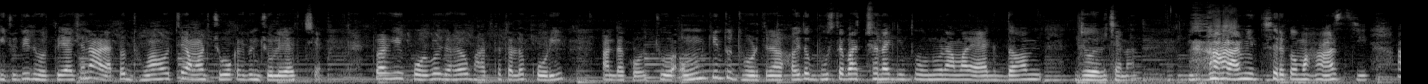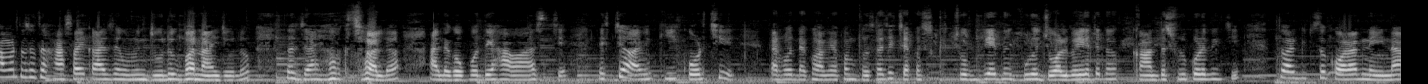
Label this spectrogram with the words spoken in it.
কিছুতেই ধরতে যাচ্ছে না। আর এত ধোঁয়া হচ্ছে, আমার চোখ একদম চলে যাচ্ছে। তো আর কি করব, যাই হোক, ভাতটা চলো করি। আর দেখো উনুন কিন্তু ধরছে না, হয়তো বুঝতে পারছ না, কিন্তু উনুন আমার একদম জ্বলছে না। আর আমি সেরকম হাসছি। আমার তো শুধু হাসাই কাজ উনুন জ্বলুক বা নাই জ্বলুক, তো যাই হোক, চলো। আর দেখো, উপর দিয়ে হাওয়া আসছে। দেখছ, আমি কি করছি? তারপর দেখো, আমি এখন বসে আছি চোখ দিয়ে একদম পুরো জল বেরিয়ে গেছে কাঁদতে শুরু করে দিচ্ছি। তো আর কিছু তো করার নেই না।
